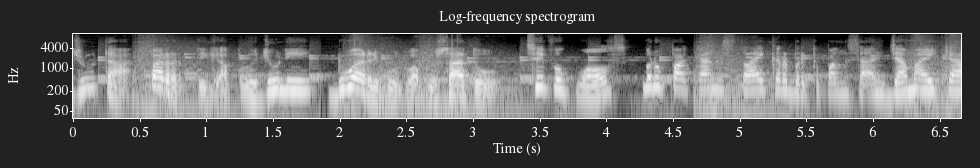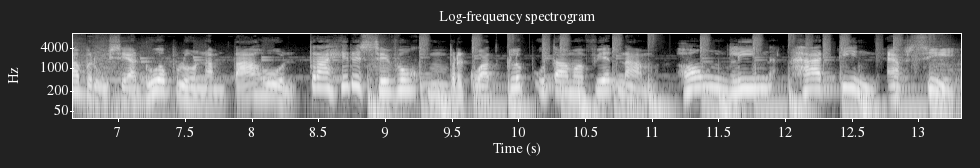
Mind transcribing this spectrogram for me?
juta per 30 Juni 2021. Sivuk Walls merupakan striker berkebangsaan Jamaika berusia 26 tahun. Terakhir Sivuk memperkuat klub utama Vietnam, Hong Lin Hatin FC.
